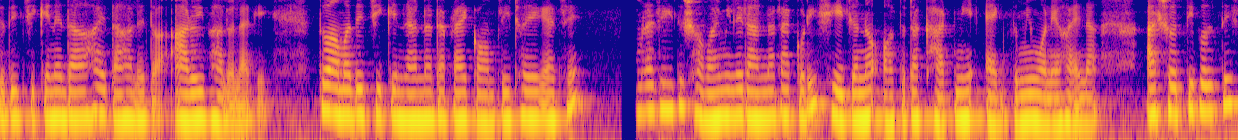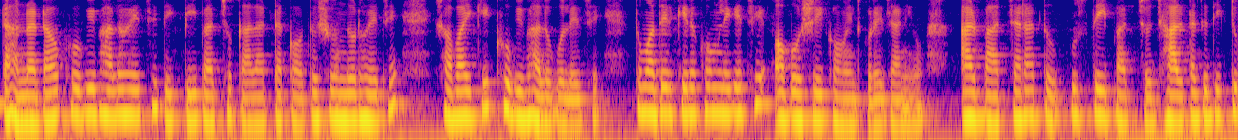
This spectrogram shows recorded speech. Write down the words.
যদি চিকেনে দেওয়া হয়, তাহলে তো আরোই ভালো লাগে। তো আমাদের চিকেন রান্নাটা প্রায় কমপ্লিট হয়ে গেছে। আমরা যেহেতু সবাই মিলে রান্নাটা করি, সেই জন্য অতটা খাটনি একদমই মনে হয় না। আর সত্যি বলতে রান্নাটাও খুবই ভালো হয়েছে, দেখতেই পাচ্ছ কালারটা কত সুন্দর হয়েছে, সবাইকে খুবই ভালো বলেছে। তোমাদের কীরকম লেগেছে অবশ্যই কমেন্ট করে জানিও। আর বাচ্চারা তো বুঝতেই পারছ, ঝালটা যদি একটু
